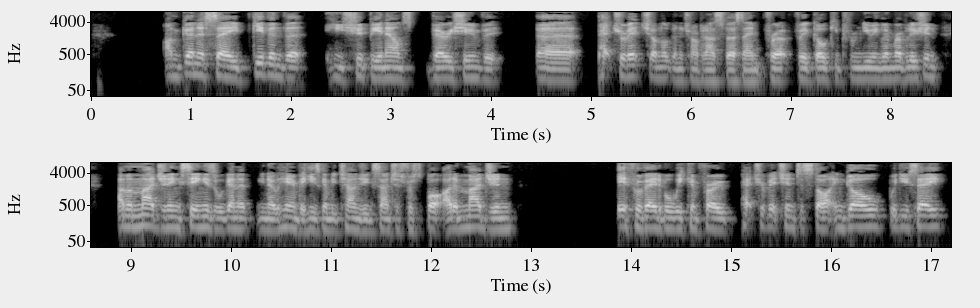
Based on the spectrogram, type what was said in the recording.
I'm going to say, given that he should be announced very soon, that uh, Petrovic, I'm not going to try and pronounce his first name, for for goalkeeper from New England Revolution. I'm imagining, seeing as we're going to, you know, hearing that he's going to be challenging Sanchez for a spot, I'd imagine if available, we can throw Petrovic into starting goal. Would you say?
